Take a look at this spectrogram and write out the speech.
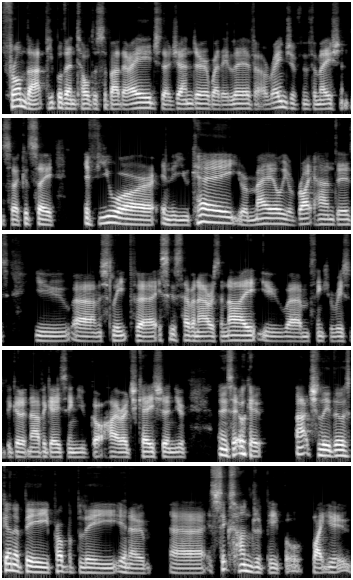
from that people then told us about their age, their gender, where they live, a range of information. So I could say if you are in the UK, you're male, you're right-handed, you um, sleep uh, seven hours a night, you um, think you're reasonably good at navigating, you've got higher education, you and you say okay actually there's going to be probably you know uh, 600 people like you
